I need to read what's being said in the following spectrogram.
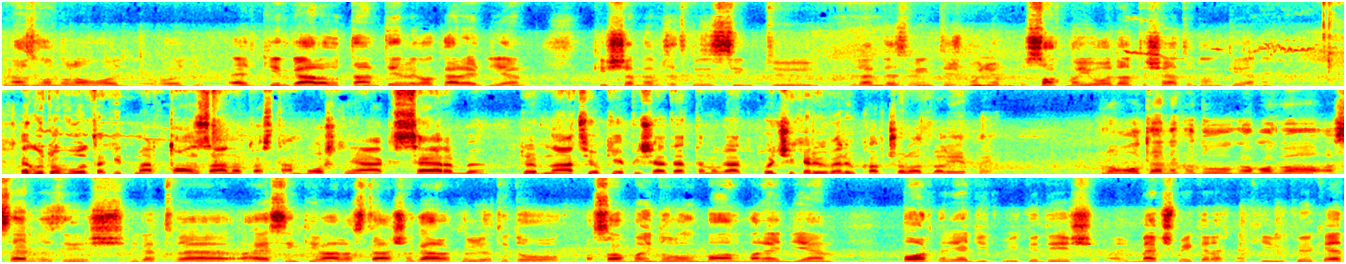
Én azt gondolom, hogy, hogy egy-két gála után tényleg akár egy ilyen kisebb nemzetközi szintű rendezvényt és szakmai oldalt is el tudunk kérni. Legutóbb voltak itt már tanzánok, aztán bosnyák, szerb, több náció képviseltette magát. Hogy sikerül velük kapcsolatba lépni? Promóternek a dolga maga a szervezés, illetve a helyszín kiválasztás, a gála körülötti dolgok. A szakmai dologban van egy ilyen partneri együttműködés, matchmakereknek hívjuk őket,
